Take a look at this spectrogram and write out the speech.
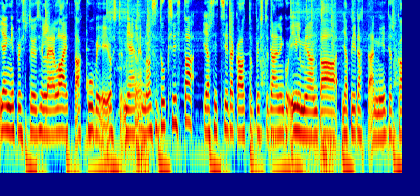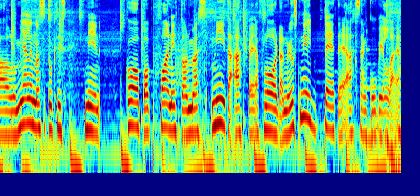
jengi pystyy silleen laittaa kuvia just mielenosoituksista. Ja sit sitä kautta pystytään niinku ilmiantaa ja pidättää niitä, jotka on ollut mielenosoituksissa, niin K-pop-fanit on myös niitä appeja floodannut just niillä BTSn kuvilla. Ja,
